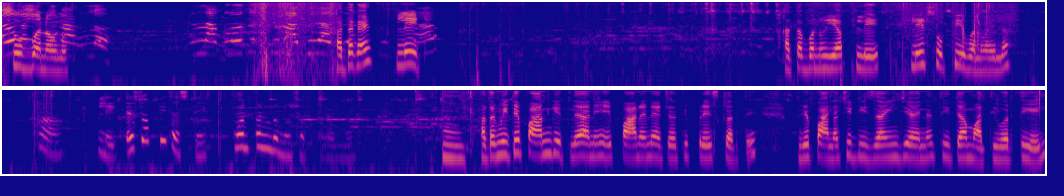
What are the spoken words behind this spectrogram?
सूप बनवलं. आता काय? प्लेट आता बनवूया प्लेट प्लेट सोपी आहे बनवायला. हा प्लेट तर सोपीच असते. कोण पण बनवू शकतो हम्म. आता मी ते पान घेतलं आणि हे पान आहे ना याच्यावरती प्रेस करते. म्हणजे पानाची डिझाईन जी आहे ना ती त्या मातीवरती येईल.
